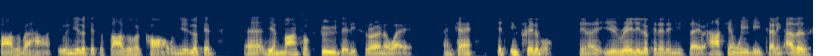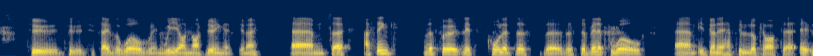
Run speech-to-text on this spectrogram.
size of a house, when you look at the size of a car, when you look at uh, the amount of food that is thrown away, okay, it's incredible. You know, you really look at it and you say, how can we be telling others to, to, to save the world when we are not doing it, you know? Um, so I think the first, let's call it this, the, this developed world um, is going to have to look after, uh,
